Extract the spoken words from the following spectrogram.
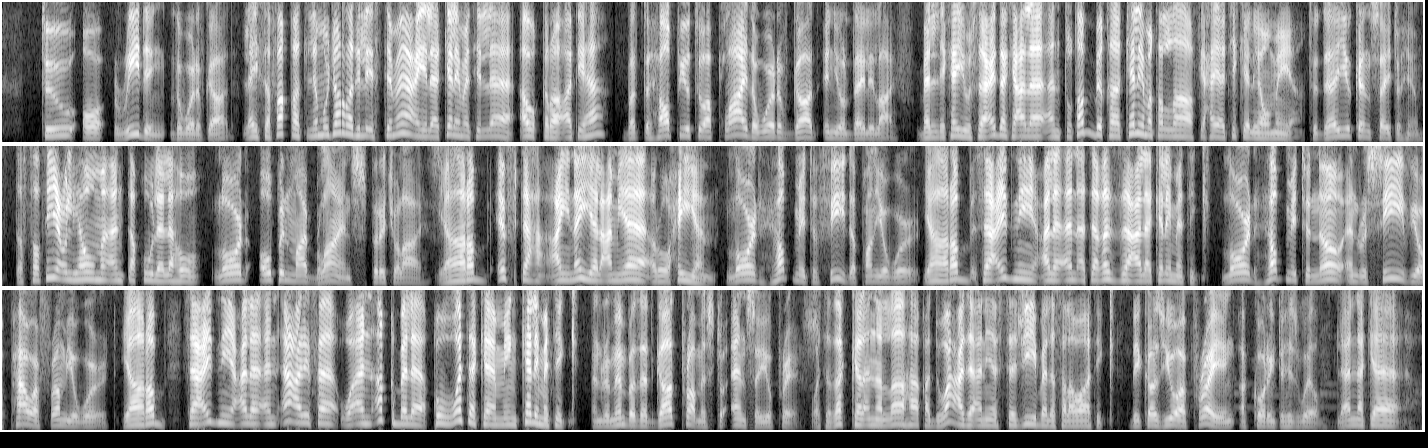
to or reading the Word of God, ليس فقط لمجرد الاستماع إلى كلمة الله أو قراءتها. but to help you to apply the Word of God in your daily life. بل لكي يساعدك على أن تطبق كلمة الله في حياتك اليومية Today you can say to him, تستطيع اليوم أن تقول له Lord, open my blind spiritual eyes. يا رب افتح عيني العمياء روحيا Lord, help me to feed upon your word. يا رب ساعدني على أن أتغذى على كلمتك Lord, help me to know and receive your power from your word. يا رب ساعدني على أن أعرف وأن أقبل قوتك من كلمتك And remember that God promised to answer your prayers وتذكر أن الله قد وعد أن يستجيب لصلواتك Because you are praying according to his will. لأنك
